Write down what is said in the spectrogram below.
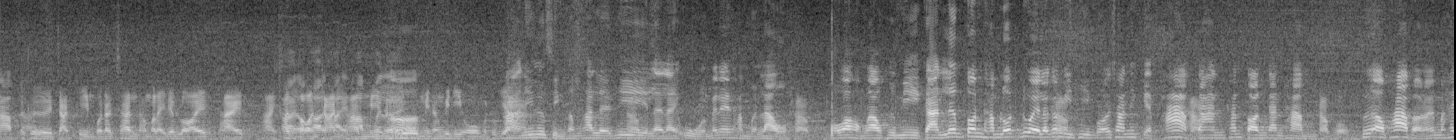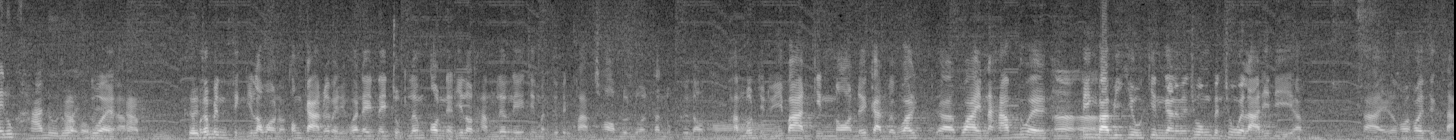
ครับก็คือจัดทีม production ทำอะไรเรียบร้อยถ่ายถ่ายขั้นตอนถ่ายการถ่ายทำทำมีไว้ทั้งเลย รูปมีทั้งวิดีโอหมดทุกอย่าง อ่า นี่คือสิ่งสำคัญเลยที่ครับหลาย ๆ อู่ไม่ได้ทำเหมือนเรา ครับเพราะว่าของเราคือมีการเริ่มต้นทำรถด้วย แล้วก็ครับมีทีม production ที่เก็บภาพครับ การขั้นตอนการทำครับผม เพื่อเอาภาพเหล่านั้นมาให้ลูกค้าดูด้วยผม ด้วยครับครับคือมันก็เป็นสิ่งที่เราต้องการด้วยหมายถึงว่าในในจุดเริ่มต้นเนี่ยที่เราทำเรื่องนี้จริงๆมันคือเป็นความชอบล้วนๆสนุกคือเราอ๋อทำรถอยู่ที่บ้านกินนอนด้วยกันแบบว่าเอ่อว่ายน้ำด้วยอ่าๆ ปิ้งบาร์บีคิวกินกันเป็นช่วงเป็นช่วงเวลาที่ดีครับ ใช่แล้วค่อยๆศึกษา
